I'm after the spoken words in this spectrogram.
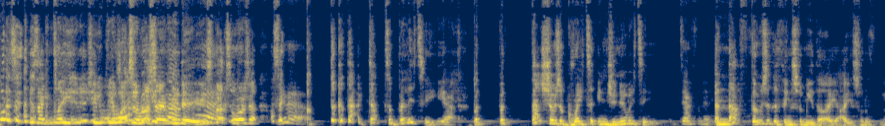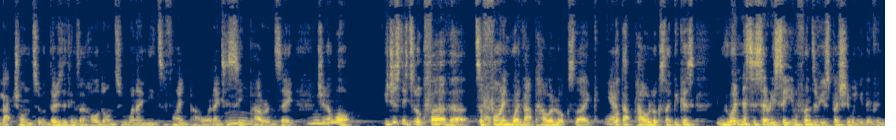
what is it? He's like, "Well, he, he he works in Russia every day. He Yeah. speaks in Russia. I was like, look at that adaptability. yeah, But but that shows a greater ingenuity. definitely. And that those are the things for me that I, I sort of latch onto. Those are the things I hold on to when I need to find power, when I need to seek Mm. power and say, do Mm. you know what? You just need to look further to Yeah. find where that power looks like, Yeah. what that power looks like, because you won't necessarily see it in front of you, especially when you live in,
